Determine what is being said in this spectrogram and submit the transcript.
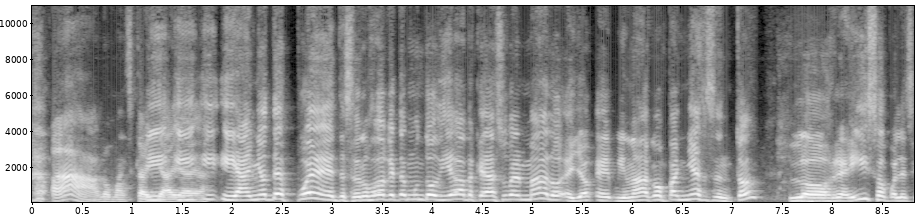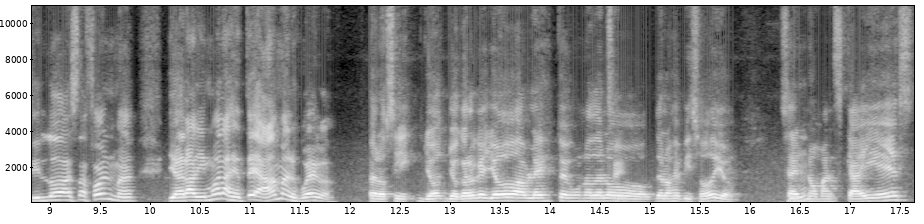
Ah, No Man's Sky, Y, ya, ya, ya. y- y- y años después de ser un juego que todo el mundo odiaba porque era súper malo, ellos, eh, vino una compañía, se sentó, lo rehizo, por decirlo de esa forma, y ahora mismo la gente ama el juego. Pero sí, yo, yo creo que yo hablé esto en uno de los, de los episodios. O sea, Ujú. No Man's Sky es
